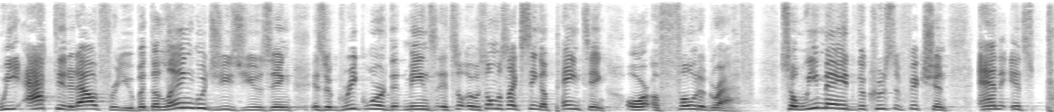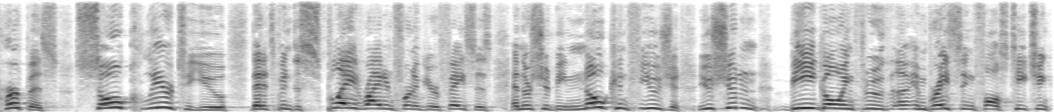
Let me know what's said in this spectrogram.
we acted it out for you. But the language he's using is a Greek word that means it was almost like seeing a painting or a photograph. So we made the crucifixion and its purpose so clear to you that it's been displayed right in front of your faces, and there should be no confusion. You shouldn't be going through uh, embracing false teaching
